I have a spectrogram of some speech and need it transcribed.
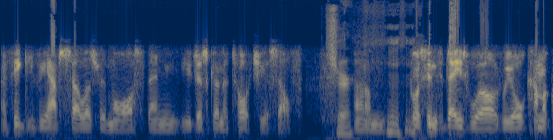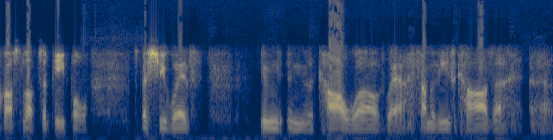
I think if you have seller's remorse, then you're just going to torture yourself. Sure. Um, of course, in today's world, we all come across lots of people, especially with in, in the car world, where some of these cars are uh,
